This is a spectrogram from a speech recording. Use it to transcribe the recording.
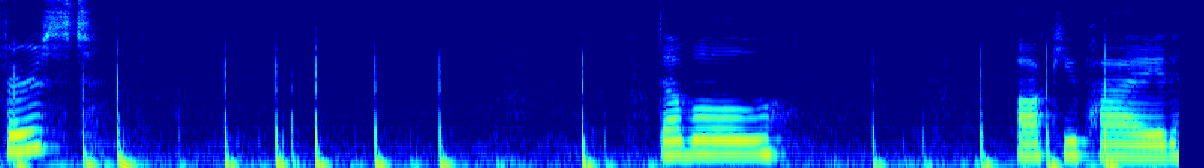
first double occupied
